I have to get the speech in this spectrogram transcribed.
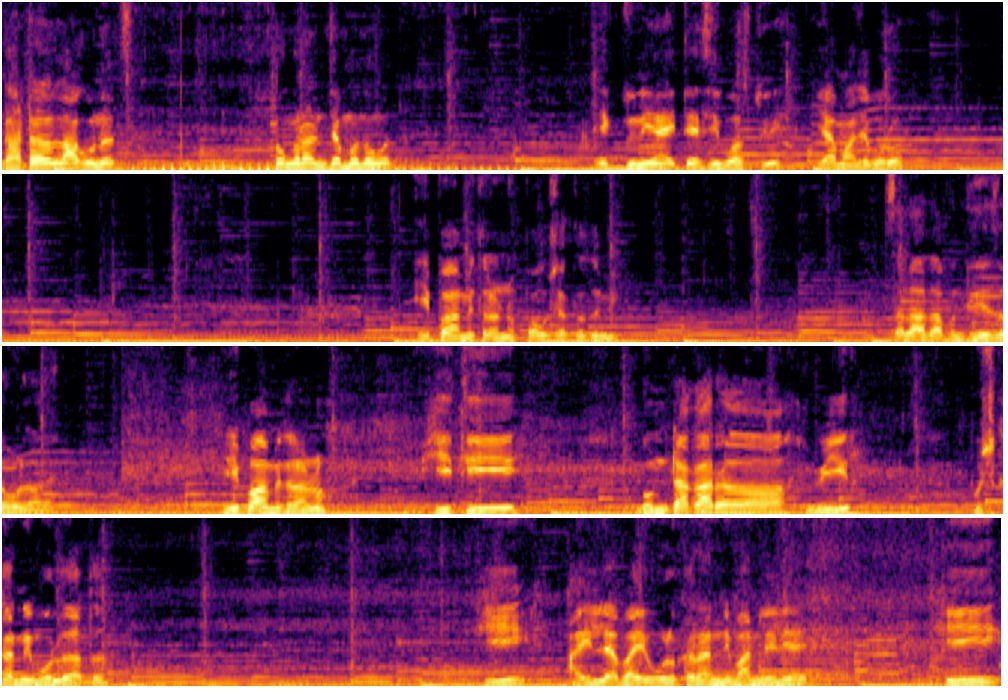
घाटाला लागूनच डोंगरांच्या मधोमध एक जुनी ऐतिहासिक वास्तू आहे. या माझ्याबरोबर. हे पहा मित्रांनो पाहू शकता तुम्ही. चला आता आपण तिथे जवळ जाऊया. ही पहा मित्रांनो ही ती घुमटाकार विहीर पुष्करने बोललं जातं. ही अहिल्याबाई होळकरांनी बांधलेली आहे. ही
